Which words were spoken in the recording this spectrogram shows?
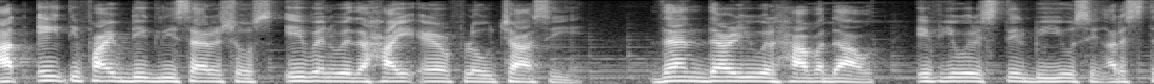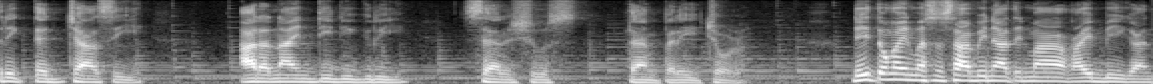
at 85 degrees Celsius even with a high airflow chassis? Then there you will have a doubt if you will still be using a restricted chassis at a 90 degree Celsius temperature. Dito ngayon masasabi natin mga kaibigan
